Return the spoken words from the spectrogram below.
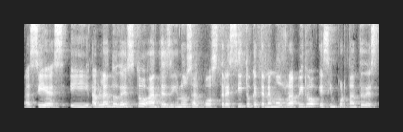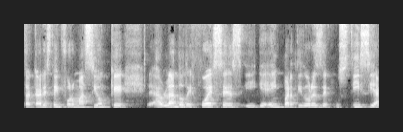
Así es. Y hablando de esto, antes de irnos al postrecito que tenemos rápido, es importante destacar esta información que, hablando de jueces e impartidores de justicia,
